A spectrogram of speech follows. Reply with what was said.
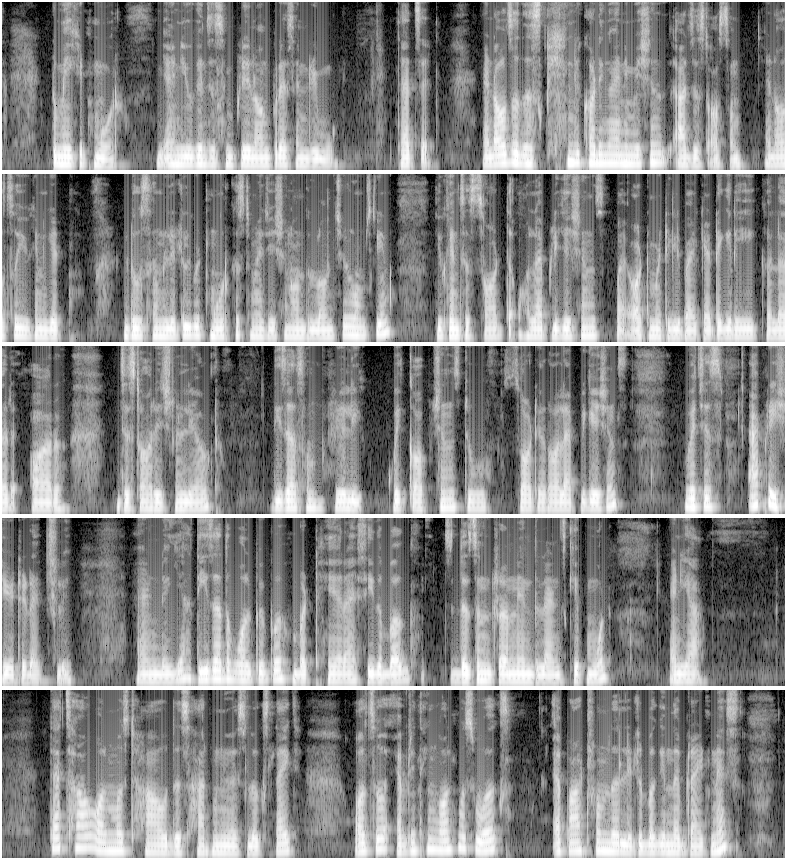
to make it more. And you can just simply long press and remove. That's it. And also the screen recording animations are just awesome. And also you can get do some little bit more customization on the launcher home screen. You can just sort the all applications by automatically by category color or just original layout. These are some really quick options to sort your all applications which is appreciated actually. And yeah these are the wallpaper but here i see the bug. It doesn't run in the landscape mode and yeah that's how almost how this HarmonyOS looks like. Also everything almost works apart from the little bug in the brightness.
